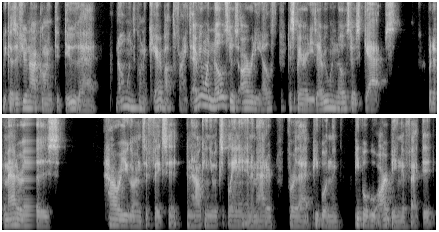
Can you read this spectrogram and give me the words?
Because if you're not going to do that, no one's going to care about the findings. Everyone knows there's already health disparities. Everyone knows there's gaps. But the matter is, how are you going to fix it and how can you explain it in a matter for that people in the people who are being affected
